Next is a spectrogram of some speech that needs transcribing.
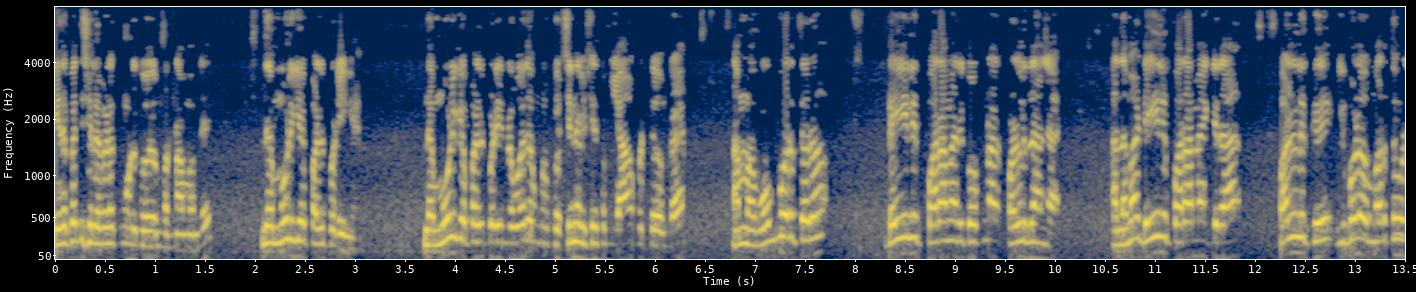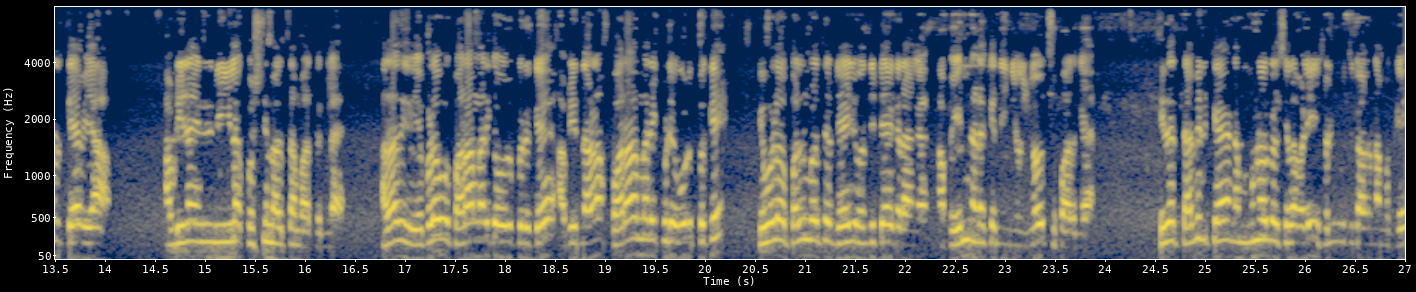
இதை பற்றி சில விளக்கம் கொடுக்க விரும்புறோம் வந்து இந்த மூலிகை பல்பொடிங்க. இந்த மூலிகை பல்பொடின்ற போது உங்களுக்கு ஒரு சின்ன விஷயத்தை ஞாபகப்படுத்த நம்ம ஒவ்வொருத்தரும் டெய்லி பராமரிக்கணும்னா பல்லு தாங்க. அந்த மாதிரி டெய்லி பராமரிக்கிற பல்லுக்கு இவ்வளவு மருத்துவர்கள் தேவையா? அப்படின்னா இன்னும் நீங்களா கொஸ்டின் மார்க் தான் பாத்துக்கல அதாவது எவ்வளவு பராமரிக்க உறுப்பு இருக்கு? அப்படி இருந்தாலும் பராமரிக்கக்கூடிய உறுப்புக்கு இவ்வளவு பல் மருத்துவம் டெய்லி வந்துட்டே இருக்கிறாங்க. அப்ப என்ன நடக்குது நீங்க யோசிச்சு பாருங்க. இதை தவிர்க்க நம்ம முன்னோர்கள் சில வழியை சொல்லி கொடுத்துருக்காங்க நமக்கு.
